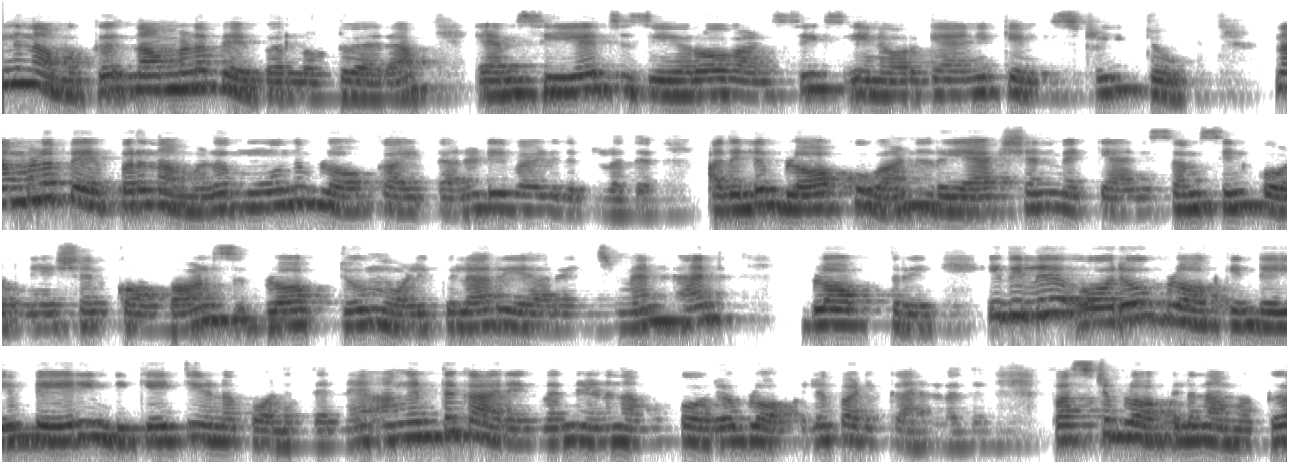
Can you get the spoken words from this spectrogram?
ഇനി നമുക്ക് നമ്മളെ പേപ്പറിലോട്ട് വരാം. M C H zero one six inorganic chemistry two നമ്മളെ പേപ്പർ നമ്മൾ മൂന്ന് ബ്ലോക്ക് ആയിട്ടാണ് ഡിവൈഡ് ചെയ്തിട്ടുള്ളത്. അതിൽ block one reaction mechanisms in coordination compounds block two molecular rearrangement and block three ഇതിൽ ഓരോ ബ്ലോക്കിന്റെയും പേര് ഇൻഡിക്കേറ്റ് ചെയ്യുന്ന പോലെ തന്നെ അങ്ങനത്തെ കാര്യങ്ങൾ തന്നെയാണ് നമുക്ക് ഓരോ ബ്ലോക്കിലും പഠിക്കാനുള്ളത്. ഫസ്റ്റ് ബ്ലോക്കിൽ നമുക്ക്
